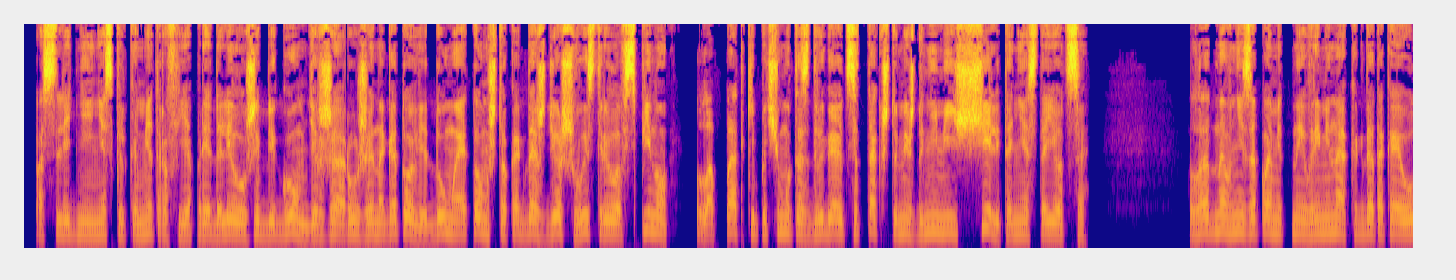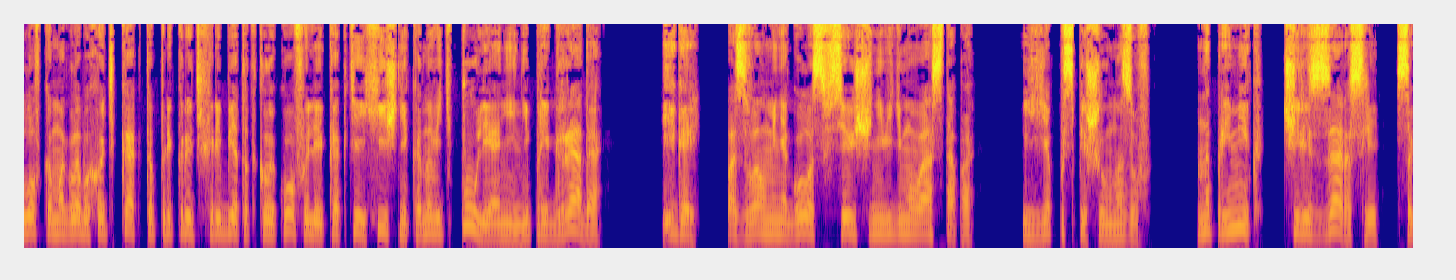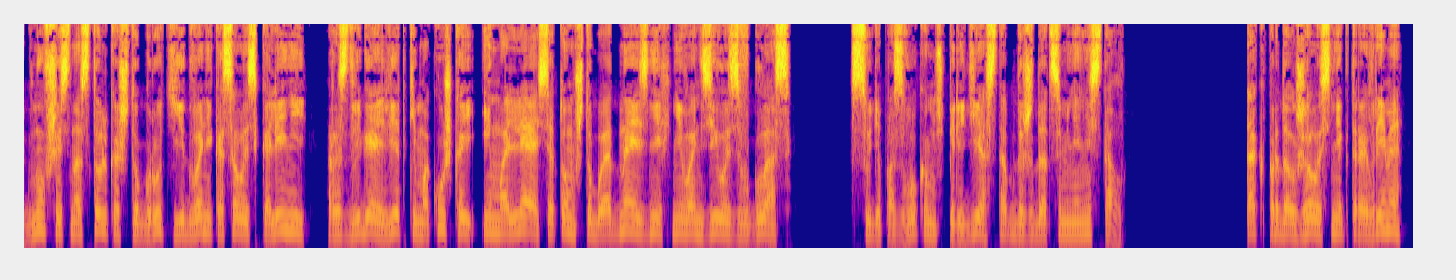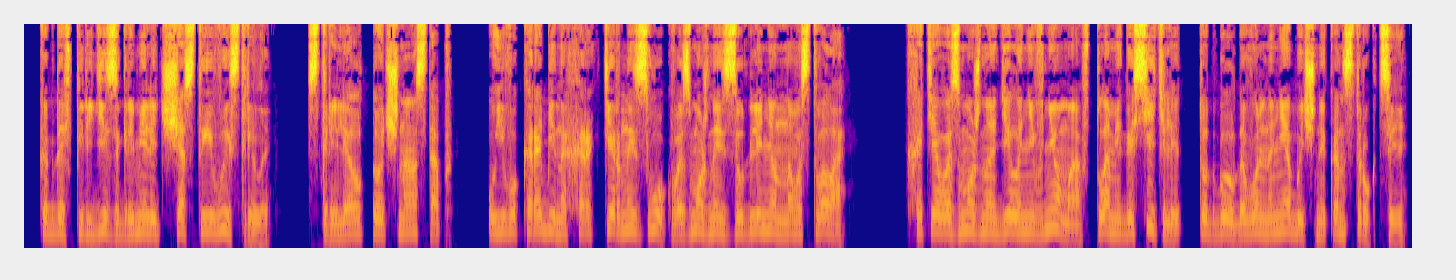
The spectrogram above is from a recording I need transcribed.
Последние несколько метров я преодолел уже бегом, держа оружие наготове, думая о том, что когда ждешь выстрела в спину, лопатки почему-то сдвигаются так, что между ними и щели-то не остается. Ладно, в незапамятные времена, когда такая уловка могла бы хоть как-то прикрыть хребет от клыков или когтей хищника, но ведь пули они, не преграда. «Игорь!» — позвал меня голос все еще невидимого Остапа, и я поспешил на зов. Напрямик, через заросли, согнувшись настолько, что грудь едва не касалась коленей, раздвигая ветки макушкой и молясь о том, чтобы одна из них не вонзилась в глаз. Судя по звукам, впереди Остап дожидаться меня не стал. Так продолжалось некоторое время, когда впереди загремели частые выстрелы. Стрелял точно Остап. У его карабина характерный звук, возможно, из-за удлиненного ствола. Хотя, возможно, дело не в нем, а в пламя-гасителе, тот был довольно необычной конструкции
